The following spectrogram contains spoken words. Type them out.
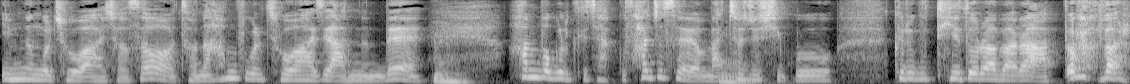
입는 걸 좋아하셔서 저는 한복을 좋아하지 않는데 음. 한복을 이렇게 자꾸 사주세요. 맞춰주시고. 그리고 뒤돌아봐라, 앞돌아봐라.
